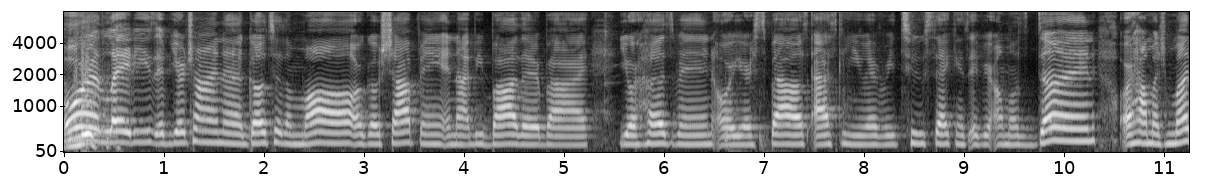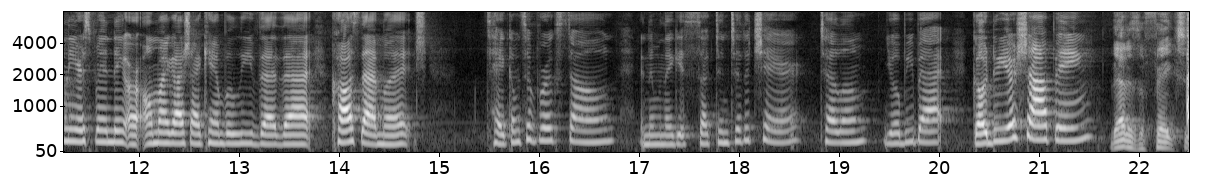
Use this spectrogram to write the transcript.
Or ladies, if you're trying to go to the mall or go shopping and not be bothered by your husband or your spouse asking you every two seconds if you're almost done or how much money you're spending or oh my gosh, I can't believe that that cost that much. Take them to Brookstone and then when they get sucked into the chair, tell them you'll be back. Go do your shopping. that is a fake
